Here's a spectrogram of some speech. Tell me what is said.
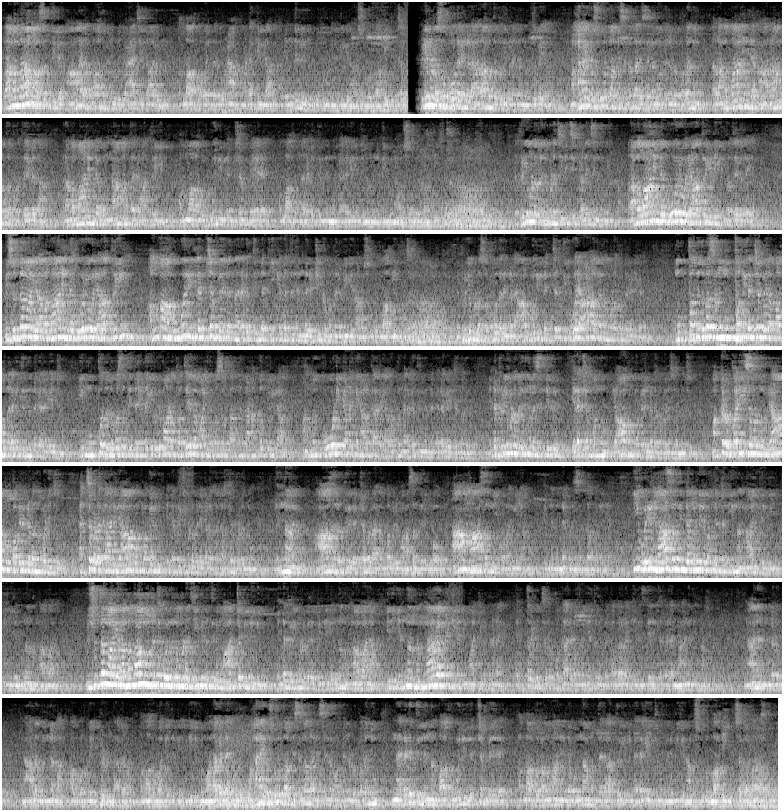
റമദാൻ മാസത്തിൽ ആര് അള്ളാഹുവിനോട് ദുആ ചെയ്താലും അള്ളാഹു അവന്റെ ദുആ മടക്കില്ല. എന്തെങ്കിലും കൊടുക്കുമെന്ന് ലഭിക്കുന്ന ആവശ്യമുള്ള സഹോദരങ്ങളെ ആറാമത്തെ പതിവിൽ ഞാൻ നിർത്തുകയാണ്. മഹാനായ അലൈഹി വസല്ലം തങ്ങൾ പറഞ്ഞു റമദാനിന്റെ ആറാമത്തെ പ്രത്യേകത റമദാനിന്റെ ഒന്നാമത്തെ രാത്രിയും അള്ളാഹു ഒരു ലക്ഷം പേരെ അള്ളാഹു നരകത്തിൽ നിന്ന് കരകയറ്റുമെന്ന് ലഭിക്കുന്ന പ്രിയമുള്ളവരെ നമ്മൾ ചിരിച്ച് കളിച്ച് നിന്നു റമദാനിന്റെ ഓരോ രാത്രിയുടെയും പ്രത്യേകതയാണ് വിശുദ്ധമായ റമദാനിന്റെ ഓരോ രാത്രിയും അള്ളാഹു ഒരു ലക്ഷം പേരെ നരകത്തിന്റെ തീക്കകത്ത് നിന്ന് രക്ഷിക്കുമെന്ന് രൂപീകരണ റസൂലുള്ളാഹി പ്രിയമുള്ള സഹോദരങ്ങളെ ആ ഒരു ലക്ഷത്തിൽ ഒരാളാകാൻ നമ്മളെ കൊണ്ട് കഴിക്കണം. മുപ്പത് ദിവസം മുപ്പത് ലക്ഷം പേർ അള്ളാഹു നരകത്തിൽ നിന്ന് കരകയറ്റും. ഈ മുപ്പത് ദിവസത്തിന്റെ ഇടയിൽ ഒരുപാട് പ്രത്യേകമായ ദിവസമുണ്ട്. അന്ന് കണക്കൊന്നുമില്ല. അന്ന് കോടിക്കണക്കിന് ആൾക്കാരെ അറബ് നരകത്തിൽ നിന്ന് കരകയറ്റുന്നത്. എന്റെ പ്രിയമുള്ളവർ നിങ്ങൾ ചിന്തിക്ക് ഇലക്ഷൻ വന്നു രാവും പകലും കിടന്ന് പരിശ്രമിച്ചു. മക്കൾ പരീക്ഷ വന്നു രാവും പകലും കിടന്ന് പഠിച്ചു. കച്ചവടക്കാർ രാവും പകലും എന്റെ പ്രിയമുള്ളവരെ കിടന്ന് കഷ്ടപ്പെടുന്നു. എന്നാൽ ആഹ്ലത്തിൽ രക്ഷപ്പെടാൻ അമ്മ ഒരു മാസം തരുമ്പോ ആ മാസം നീ ഉറങ്ങിയ പിന്നെ നിന്നെ കുറിച്ച് എന്താ പറയുക ഈ ഒരു മാസം നിന്റെ മുന്നിൽ വന്നിട്ട് നീ നന്നായില്ലെങ്കിൽ ഇനി എന്ന് നന്നാവാൻ വിശുദ്ധമായ റമദാൻ വന്നിട്ട് പോലും നമ്മുടെ ജീവിതത്തിന് മാറ്റമില്ലെങ്കിൽ എന്റെ പ്രിയമുള്ളവരെ പിന്നെ എന്ന് നന്നാവാനാ? ഇനി എന്ന് നന്നാകാൻ വേണ്ടി ഞാൻ മാറ്റി വെക്കണേ? എത്രയോ ചെറുപ്പക്കാരുടെ മയ്യത്ത് കൊണ്ട് കബറടക്കി നിസ്കരിച്ചവരാ ഞാൻ നിങ്ങൾ ഞാൻ നിങ്ങളും. നാളെ നിങ്ങളാ ആ ഓർമ്മ ഇപ്പോഴും ഉണ്ടാകണം. അള്ളാഹു ഭാഗ്യത്തിന് എഴുതിയിരിക്കുമാറാകട്ടെ മഹാനായ അലൈഹി വസല്ലം തങ്ങൾ പറഞ്ഞു നരകത്തിൽ നിന്ന് അള്ളാഹു ഒരു ലക്ഷം പേരെ അള്ളാഹു റമദാനിന്റെ ഒന്നാമത്തെ രാത്രിയിൽ കരകയറ്റുമെന്ന് ലഭിക്കുന്ന വസല്ലം.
